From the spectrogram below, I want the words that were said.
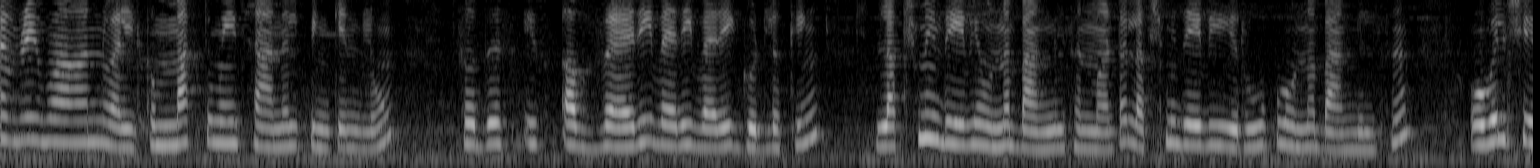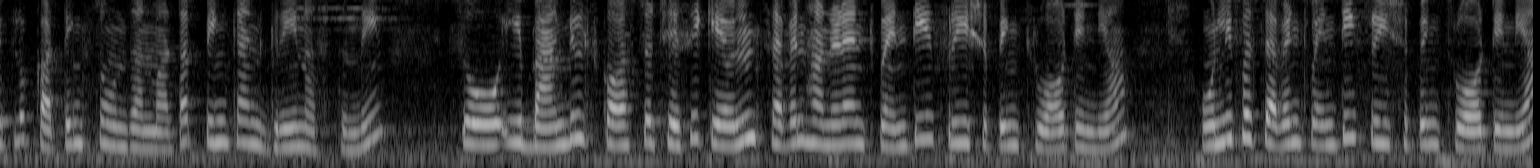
everyone welcome back to my channel pink and blue so this is a very very very good looking లక్ష్మీదేవి ఉన్న బ్యాంగిల్స్ అనమాట లక్ష్మీదేవి రూపు ఉన్న బ్యాంగిల్స్ ఓవెల్ షేప్లో కటింగ్ స్టోన్స్ అనమాట పింక్ అండ్ గ్రీన్ వస్తుంది. సో ఈ బ్యాంగిల్స్ కాస్ట్ వచ్చేసి కేవలం seven hundred and twenty free shipping throughout India only for seven twenty free shipping throughout India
